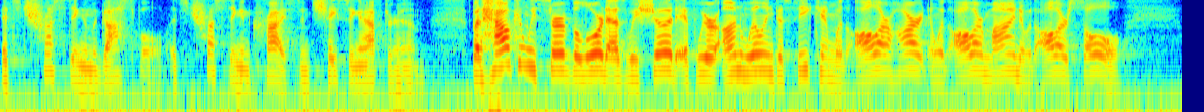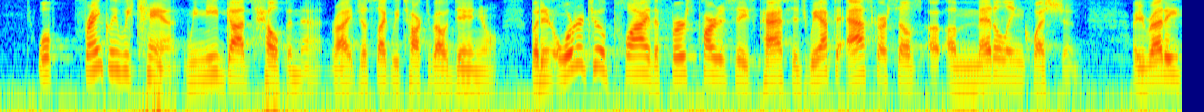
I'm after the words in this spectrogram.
It's trusting in the gospel, it's trusting in Christ and chasing after Him. But how can we serve the Lord as we should if we are unwilling to seek Him with all our heart and with all our mind and with all our soul? Well, frankly, we can't. We need God's help in that, right? Just like we talked about with Daniel. But in order to apply the first part of today's passage, we have to ask ourselves a, a meddling question. Are you ready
